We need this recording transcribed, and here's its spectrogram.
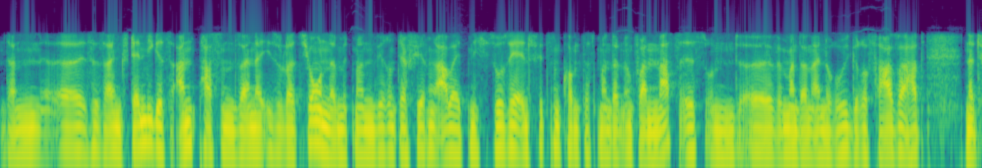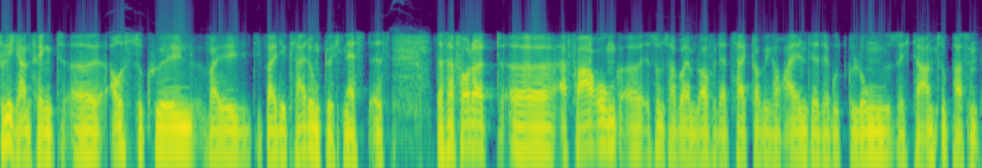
dann äh, ist es ein ständiges Anpassen seiner Isolation, damit man während der schweren Arbeit nicht so sehr ins Schwitzen kommt, dass man dann irgendwann nass ist und äh, wenn man dann eine ruhigere Phase hat, natürlich anfängt äh, auszukühlen, weil, weil die Kleidung durchnässt ist. Das erfordert äh, Erfahrung, äh, ist uns aber im Laufe der Zeit, glaube ich, auch allen sehr, sehr gut gelungen, sich da anzupassen.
